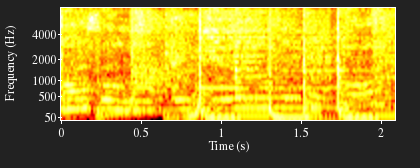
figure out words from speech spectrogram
ra là tình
